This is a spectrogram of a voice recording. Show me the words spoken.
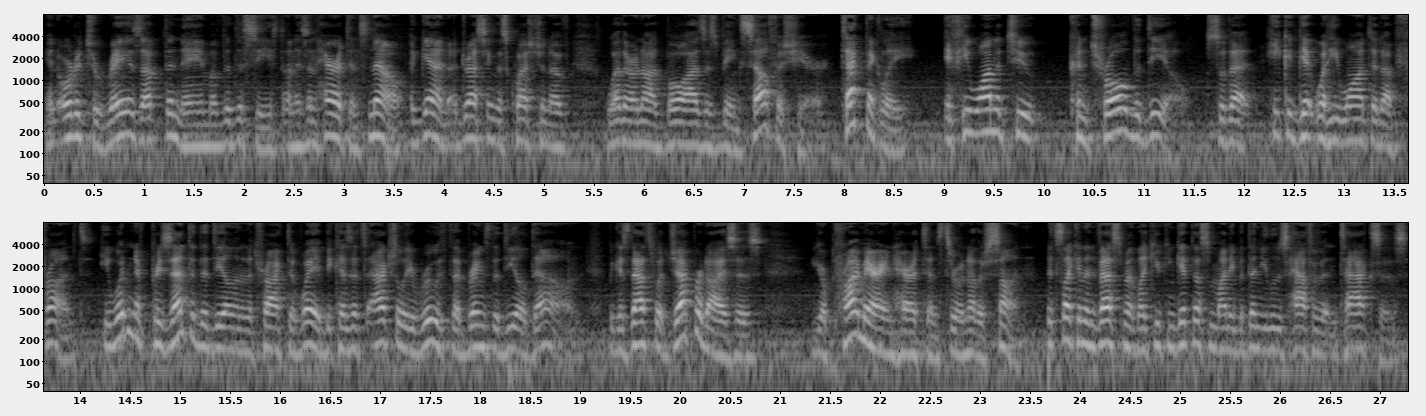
in order to raise up the name of the deceased on his inheritance. Now, again, addressing this question of whether or not Boaz is being selfish here, technically, if he wanted to control the deal, so that he could get what he wanted up front, he wouldn't have presented the deal in an attractive way because it's actually Ruth that brings the deal down, because that's what jeopardizes your primary inheritance through another son. It's like an investment, like you can get this money, but then you lose half of it in taxes.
